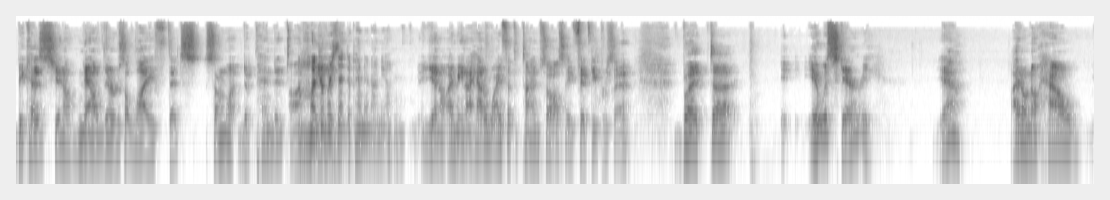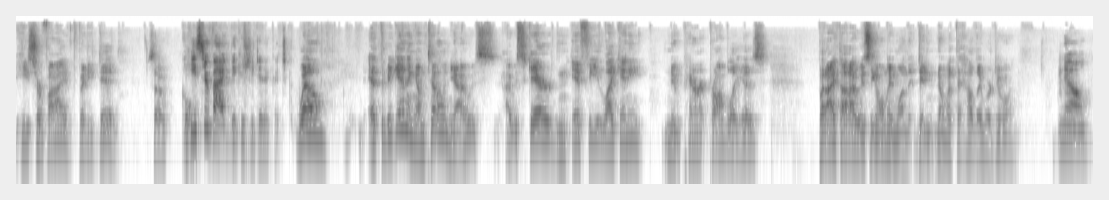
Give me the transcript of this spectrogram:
because you know now there's a life that's somewhat dependent on hundred me. percent dependent on you. You know, I mean, I had a wife at the time, so I'll say fifty percent, but uh, it, it was scary. Yeah, I don't know how he survived, but he did. So cool. He survived because you did a good job. Well, at the beginning, I'm telling you, I was I was scared and iffy, like any new parent probably is. But I thought I was the only one that didn't know what the hell they were doing. No,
